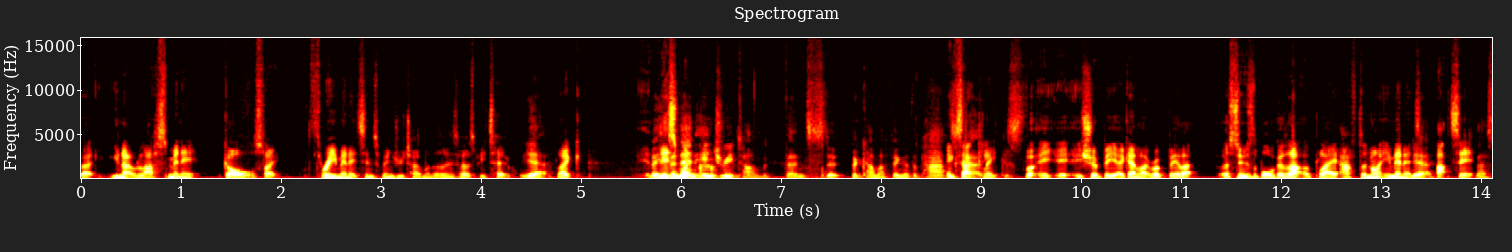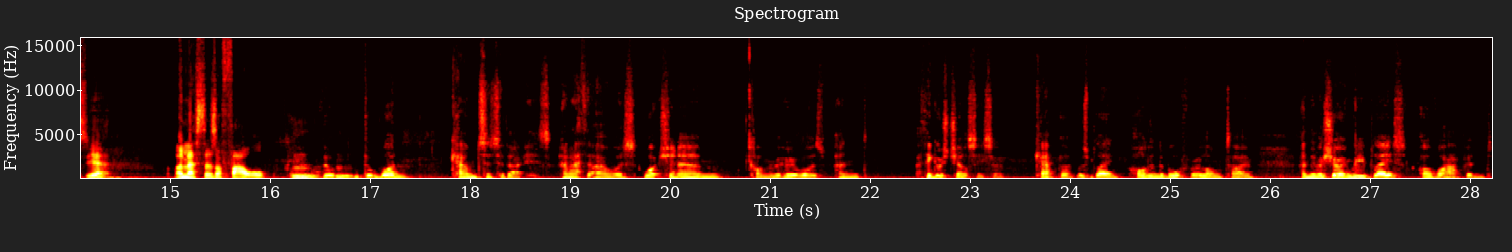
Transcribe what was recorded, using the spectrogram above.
like you know, last minute goals, like three minutes into injury time when there's only supposed to be two. Yeah, Like, but this even then, happen. injury time would then st- become a thing of the past. Exactly, uh, 'cause but it, it it should be again like rugby. Like as soon as the ball goes out of play after ninety minutes, Yeah. that's it. that's yeah. Unless there's a foul. Mm, The, mm. the one counter to that is, and I, th- I was watching, um, can't remember who it was, and I think it was Chelsea. So Kepa was playing, holding the ball for a long time, and they were showing replays of what happened.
